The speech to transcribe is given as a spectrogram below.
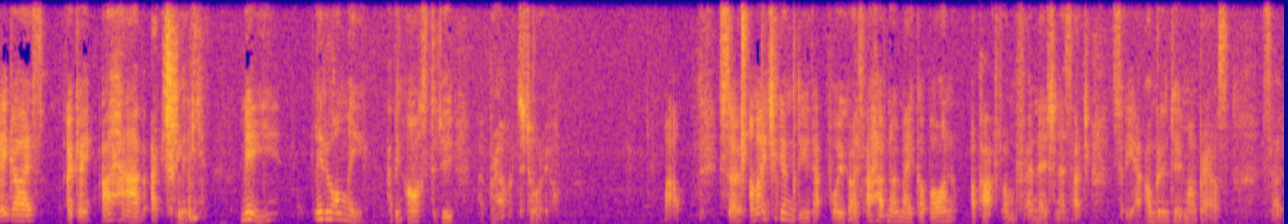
Hey guys, okay, I have actually, me, little old me, have been asked to do a brow tutorial. Wow. So I'm actually going to do that for you guys. I have no makeup on apart from foundation as such. So yeah, I'm going to do my brows. So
